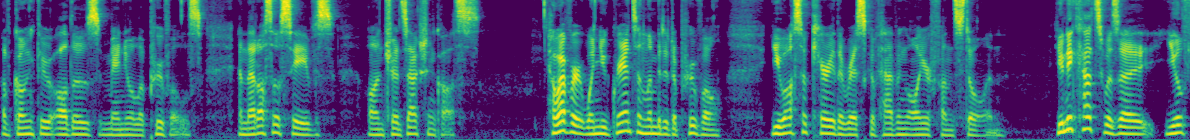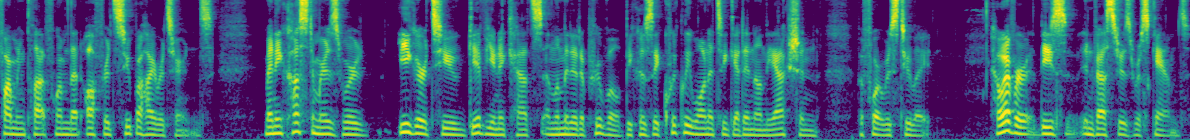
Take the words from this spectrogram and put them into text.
of going through all those manual approvals, and that also saves on transaction costs. However, when you grant unlimited approval, you also carry the risk of having all your funds stolen. Unicats was a yield farming platform that offered super high returns. Many customers were eager to give Unicats unlimited approval because they quickly wanted to get in on the action before it was too late. However, these investors were scammed.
